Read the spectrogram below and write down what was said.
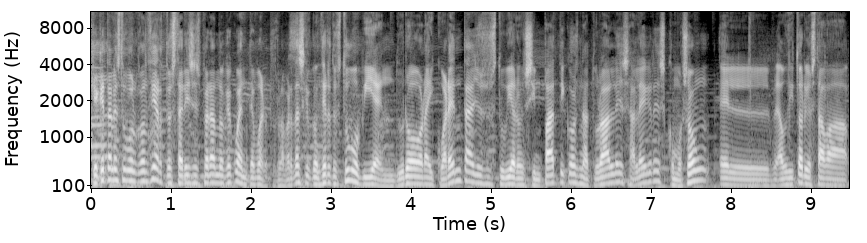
¿Que ¿Qué tal estuvo el concierto? Estaréis esperando que cuente. Bueno, pues la verdad es que el concierto estuvo bien, duró hora y 40, ellos estuvieron simpáticos, naturales, alegres, como son. El auditorio estaba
